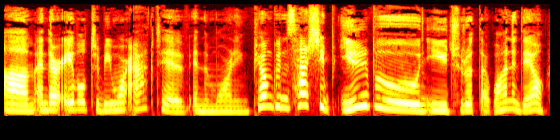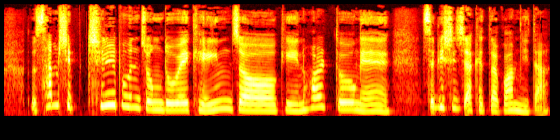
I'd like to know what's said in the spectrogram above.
um, and they're able to be more active in the morning. 평균 41분이 줄었다고 하는데요. 또 37분 정도의 개인적인 활동에 쓰기 시작했다고 합니다.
